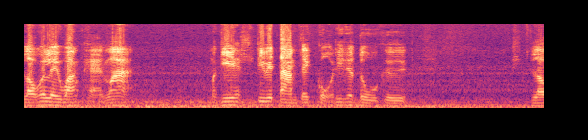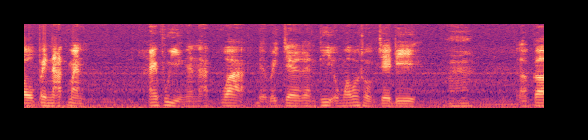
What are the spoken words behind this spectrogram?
เราก็เลยวางแผนว่า เมื่อกี้ที่ไปตามใจโกะที่สตูคือ เราไปนัดมัน ให้ผู้หญิงอะนัดว่าเดี๋ยวไปเจอกันที่องค์พระปฐมเจดีย์อ่าฮะแล้วก็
